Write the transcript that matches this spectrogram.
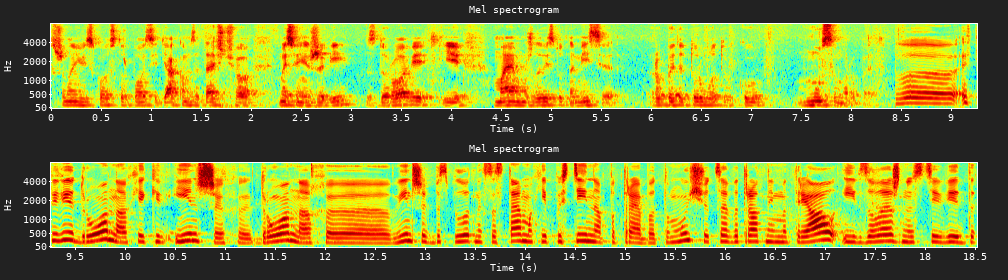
шановні військовослужбовці, дякуємо за те, що ми сьогодні живі, здорові і маємо можливість тут на місці робити ту роботу, яку мусимо робити. В FPV-дронах, як і в інших дронах, е, в інших безпілотних системах є постійна потреба, тому що це витратний матеріал, і в залежності від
